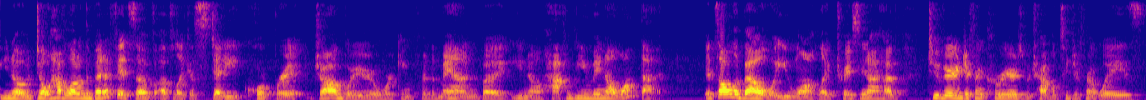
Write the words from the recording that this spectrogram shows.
you know don't have a lot of the benefits of, of like a steady corporate job where you're working for the man but you know half of you may not want that. It's all about what you want. Like tracy and i have two very different careers. We travel two different ways.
